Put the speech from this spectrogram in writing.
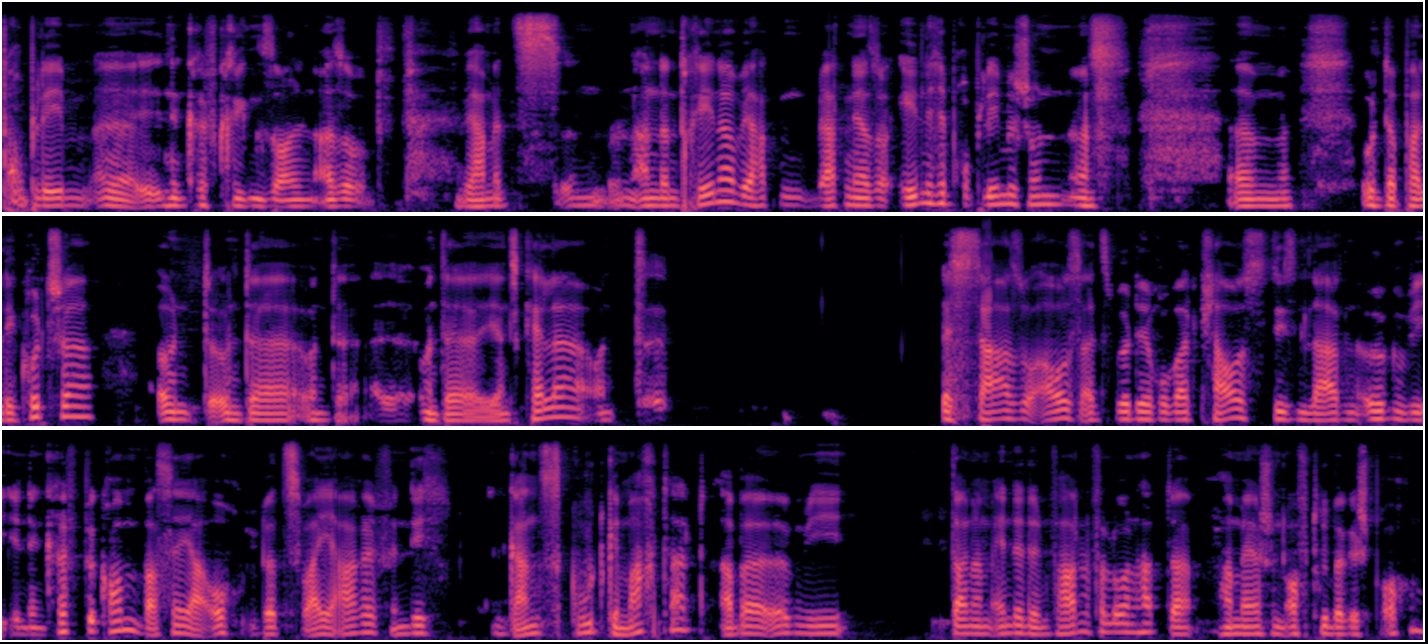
Problem äh, in den Griff kriegen sollen. Also wir haben jetzt einen, einen, anderen Trainer. Wir hatten, wir hatten ja so ähnliche Probleme schon äh, ähm, unter Palikutscher und unter, unter, äh, unter Jens Keller und äh, es sah so aus, als würde Robert Klaus diesen Laden irgendwie in den Griff bekommen, was er ja auch über zwei Jahre, finde ich, ganz gut gemacht hat, aber irgendwie dann am Ende den Faden verloren hat. Da haben wir ja schon oft drüber gesprochen.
